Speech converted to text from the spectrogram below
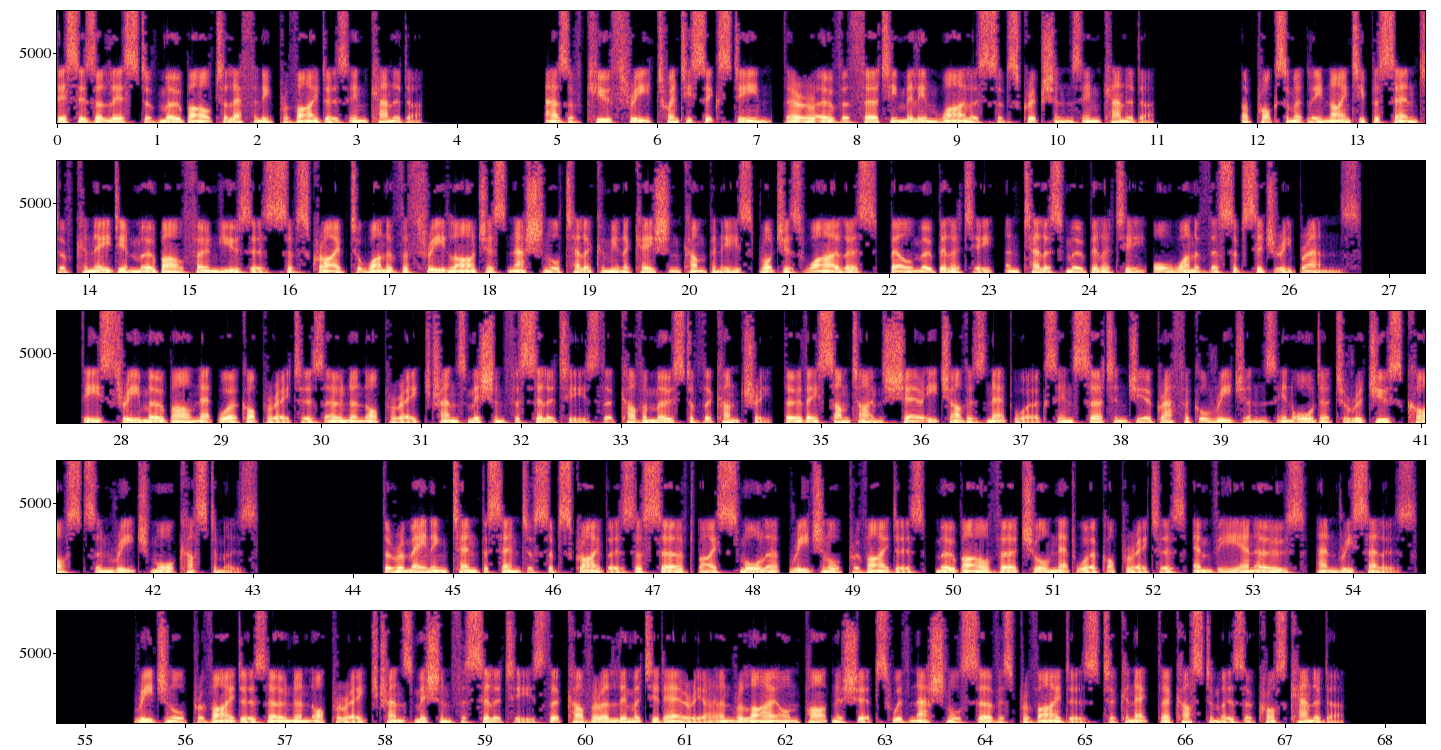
This is a list of mobile telephony providers in Canada. As of Q3 2016, there are over 30 million wireless subscriptions in Canada. Approximately 90% of Canadian mobile phone users subscribe to one of the three largest national telecommunication companies Rogers Wireless, Bell Mobility, and TELUS Mobility or one of their subsidiary brands. These three mobile network operators own and operate transmission facilities that cover most of the country, though they sometimes share each other's networks in certain geographical regions in order to reduce costs and reach more customers. The remaining 10% of subscribers are served by smaller, regional providers, mobile virtual network operators MVNOs, and resellers. Regional providers own and operate transmission facilities that cover a limited area and rely on partnerships with national service providers to connect their customers across Canada.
